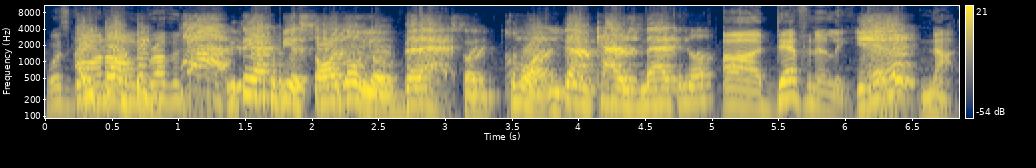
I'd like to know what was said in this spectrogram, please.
What's going on, big brother? black? You think I could be a star though? Yo, dead ass. Like, come on. You think I'm charismatic enough? Uh, definitely. Yeah? Not.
